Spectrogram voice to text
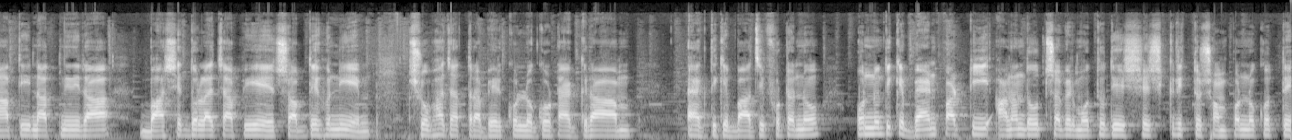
নাতি, নাতনিরা বাঁশের দোলায় চাপিয়ে শবদেহ নিয়ে শোভাযাত্রা বের করল গোটা গ্রাম। একদিকে বাজি ফোটানো অন্যদিকে ব্যান্ড পার্টি আনন্দ উৎসবের মধ্য দিয়ে শেষকৃত্য সম্পন্ন করতে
